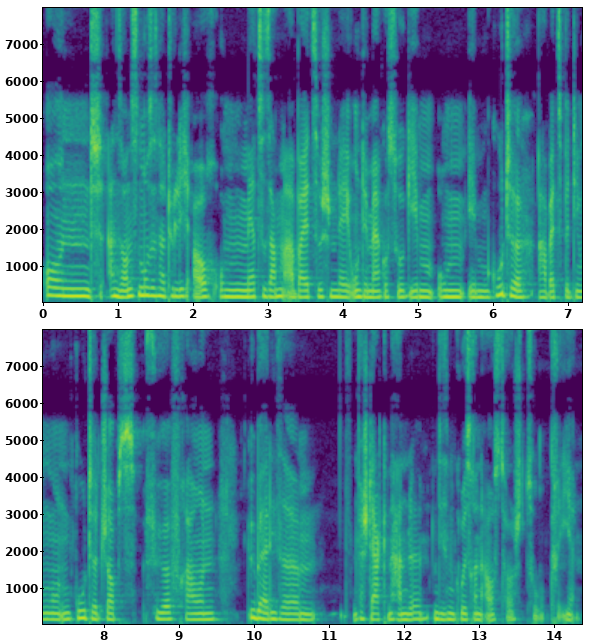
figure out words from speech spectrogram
Und ansonsten muss es natürlich auch um mehr Zusammenarbeit zwischen der EU und dem Mercosur geben, um eben gute Arbeitsbedingungen und gute Jobs für Frauen über diese verstärkten Handel und diesen größeren Austausch zu kreieren.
